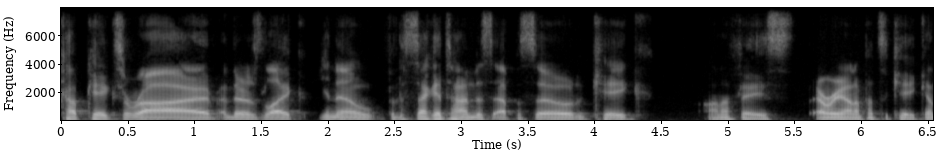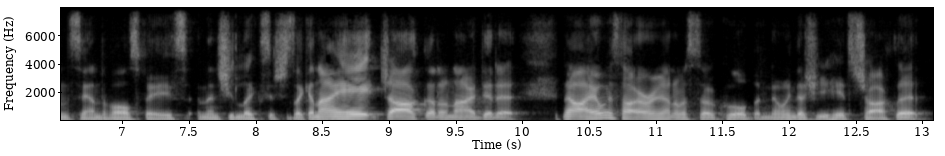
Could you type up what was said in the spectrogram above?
cupcakes arrive. And there's like, you know, for the second time this episode, cake on a face. Ariana puts a cake on Sandoval's face and then she licks it. She's like, and I hate chocolate and I did it. Now, I always thought Ariana was so cool, but knowing that she hates chocolate,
